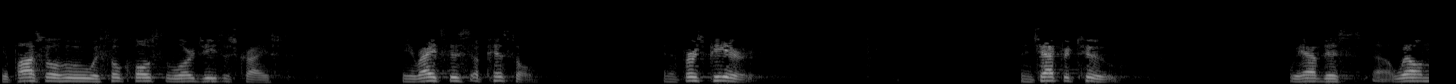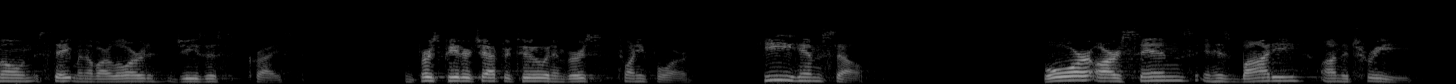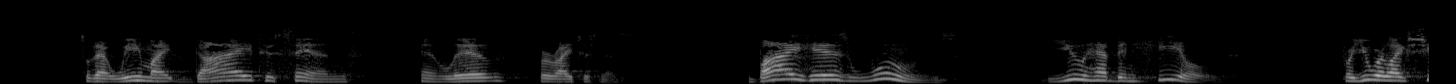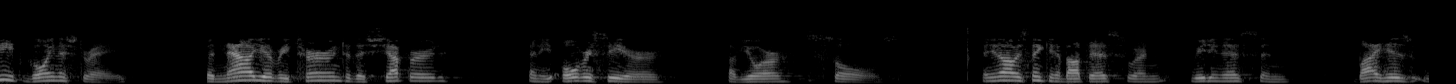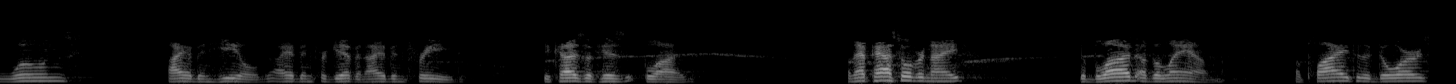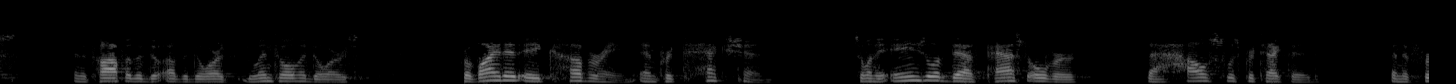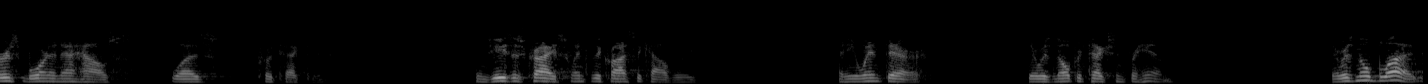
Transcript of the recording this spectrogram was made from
the apostle who was so close to the Lord Jesus Christ. He writes this epistle. And in 1 Peter, in chapter 2, we have this uh, well known statement of our Lord Jesus Christ. In 1 Peter chapter 2 and in verse 24, He Himself bore our sins in His body on the tree so that we might die to sins and live for righteousness. By his wounds you have been healed. For you were like sheep going astray, but now you have returned to the shepherd and the overseer of your souls. And you know, I was thinking about this when reading this, and by his wounds I have been healed. I have been forgiven. I have been freed because of his blood. On that Passover night, the blood of the Lamb applied to the doors and the top of the, do- of the door, lintel and the doors, provided a covering and protection. So when the angel of death passed over, the house was protected, and the firstborn in that house was protected. When Jesus Christ went to the cross of Calvary, and he went there, there was no protection for him. There was no blood.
